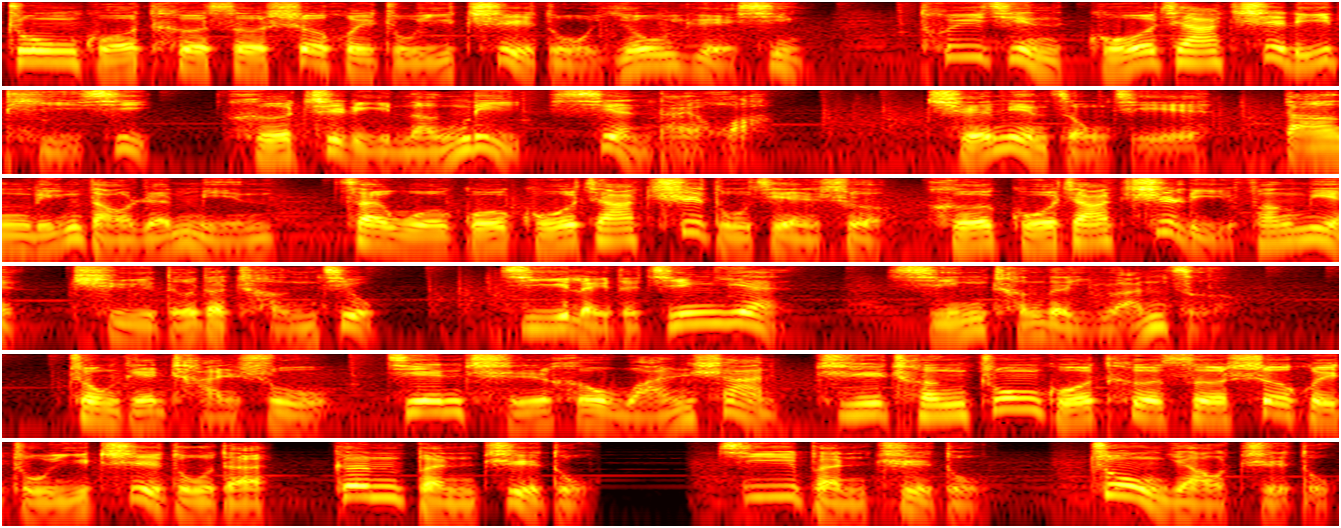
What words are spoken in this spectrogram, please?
中国特色社会主义制度优越性，推进国家治理体系和治理能力现代化。全面总结党领导人民在我国国家制度建设和国家治理方面取得的成就、积累的经验、形成的原则，重点阐述坚持和完善支撑中国特色社会主义制度的根本制度、基本制度、重要制度，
